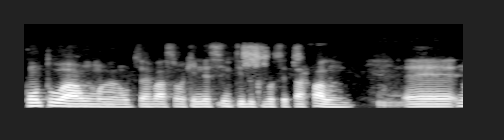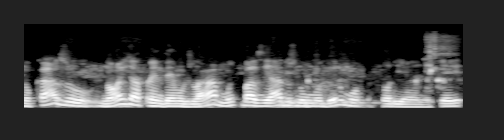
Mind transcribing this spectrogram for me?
pontuar uma observação aqui nesse sentido que você está falando. É, no caso, nós aprendemos lá muito baseados no modelo montessoriano, que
